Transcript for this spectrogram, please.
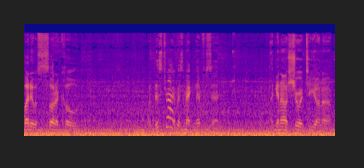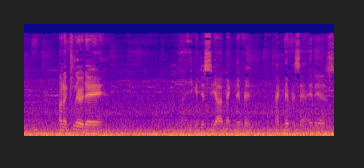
but it was sort of cold. But this drive is magnificent. Again, I'll show it to you on a on a clear day just see how magnificent, magnificent it is.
